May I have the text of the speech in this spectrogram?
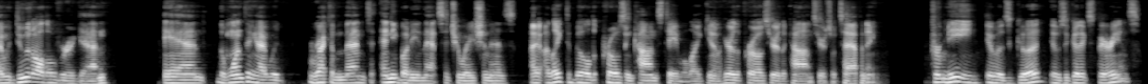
I would do it all over again. And the one thing I would recommend to anybody in that situation is I, I, like to build a pros and cons table. Like, you know, here are the pros, here are the cons, here's what's happening. For me, it was good. It was a good experience.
